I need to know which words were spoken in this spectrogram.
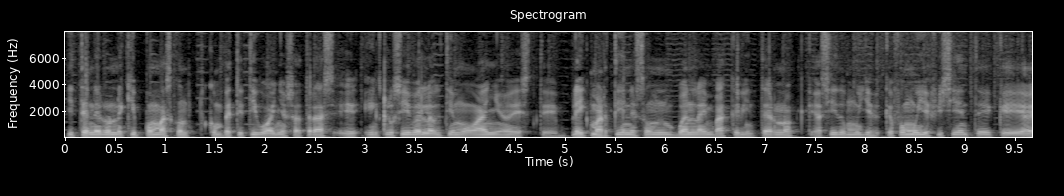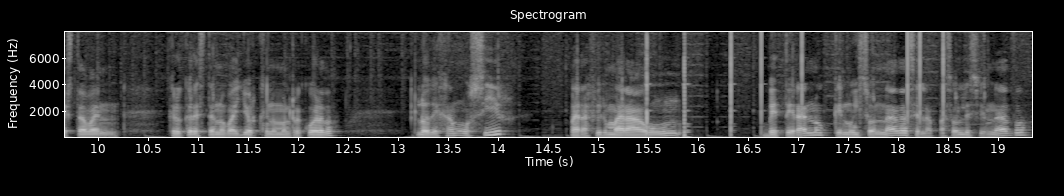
y tener un equipo más con- competitivo años atrás. E- inclusive el último año, este Blake Martínez, un buen linebacker interno que ha sido muy, que fue muy eficiente, que estaba en, creo que era está en Nueva York, si no mal recuerdo. Lo dejamos ir para firmar a un veterano que no hizo nada, se la pasó lesionado,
